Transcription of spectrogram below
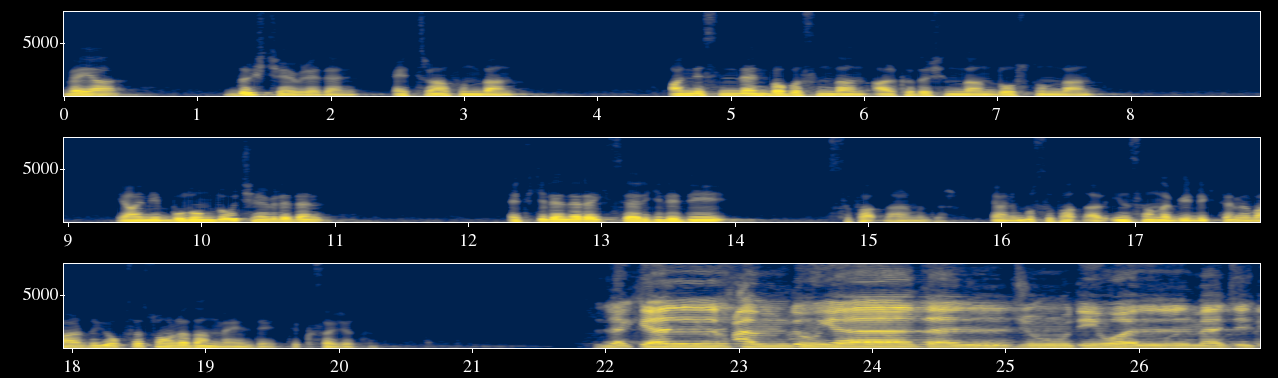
veya dış çevreden, etrafından, annesinden, babasından, arkadaşından, dostundan yani bulunduğu çevreden etkilenerek sergilediği sıfatlar mıdır? Yani bu sıfatlar insanla birlikte mi vardı yoksa sonradan mı elde etti kısacası? لك الحمد يا ذا الجود والمجد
